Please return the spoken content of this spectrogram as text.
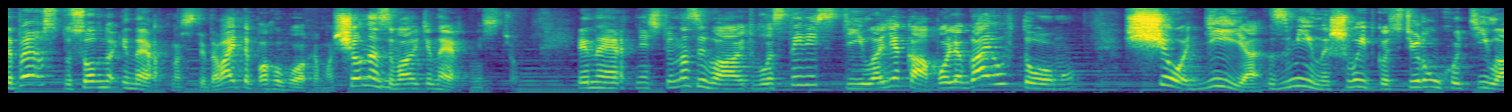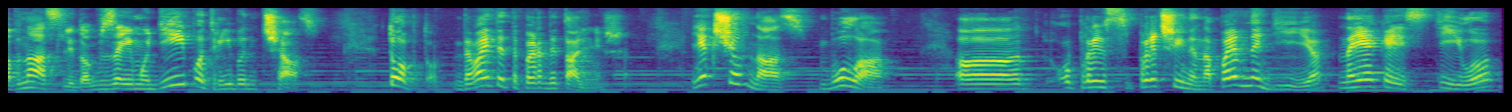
Тепер стосовно інертності, давайте поговоримо, що називають інертністю. Інертністю називають властивість тіла, яка полягає в тому, що дія зміни швидкості руху тіла внаслідок взаємодії потрібен час. Тобто, давайте тепер детальніше. Якщо в нас була е, причинена певна дія на якесь тіло,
